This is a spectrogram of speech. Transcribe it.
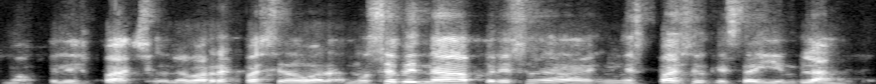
¿no? El espacio, la barra espaciadora. No se ve nada, pero es un espacio que está ahí en blanco.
